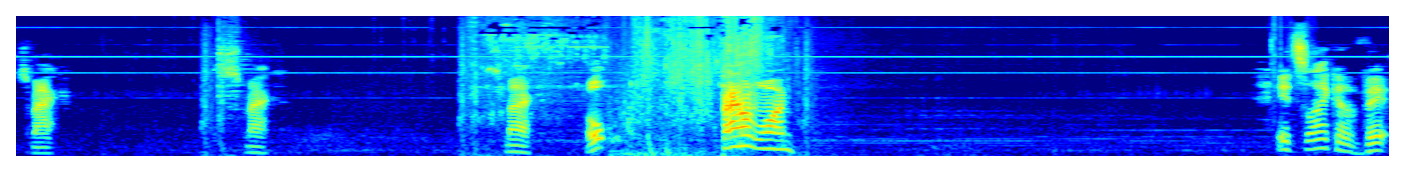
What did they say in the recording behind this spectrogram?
Smack. Smack. Smack. Oh! Found one! It's like a vi-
